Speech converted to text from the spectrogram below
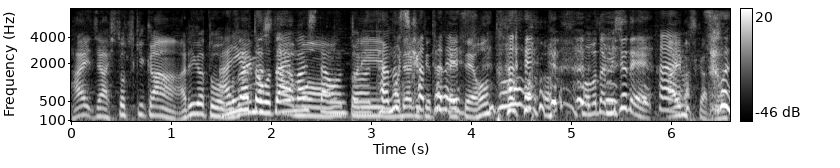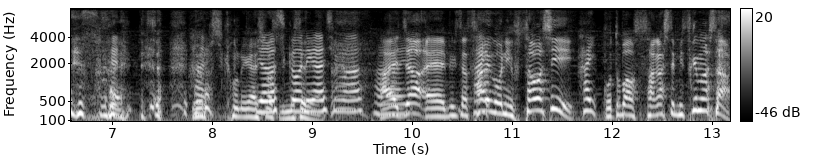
はいじゃあ一月間ありがとうございました。ありがとうございました。もう本当に本当盛り上げていただいて本当まあまた店で会いますから、ねそうですね。はいよろしくお願いします、よろしくお願いしします。はい、じゃあ、えー、みゆきさん、はい最後にふさわしいはい。言葉を探して見つけました。やっ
